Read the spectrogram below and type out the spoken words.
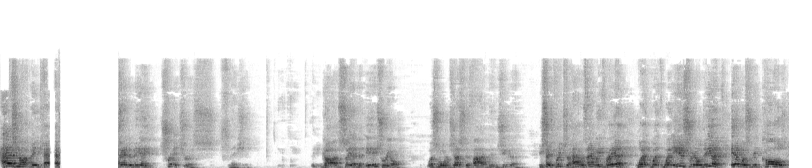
has not been cast, said to be a treacherous nation. God said that Israel was more justified than Judah. You say, preacher, how is that? We've read what, what, what Israel did. It was because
